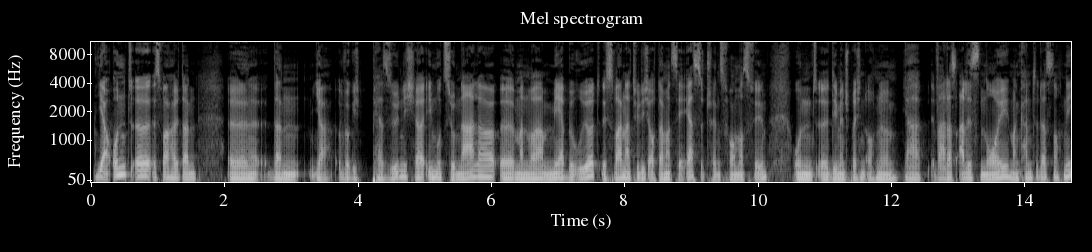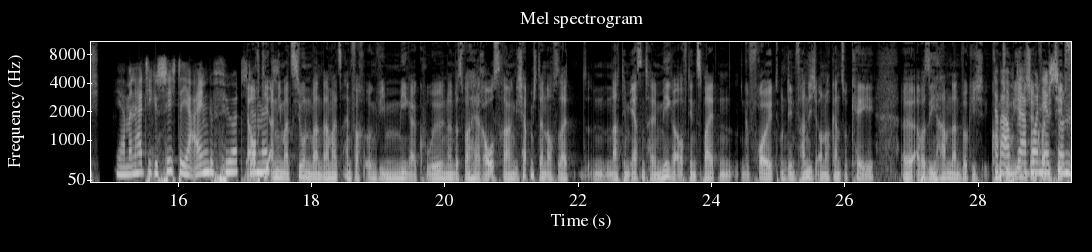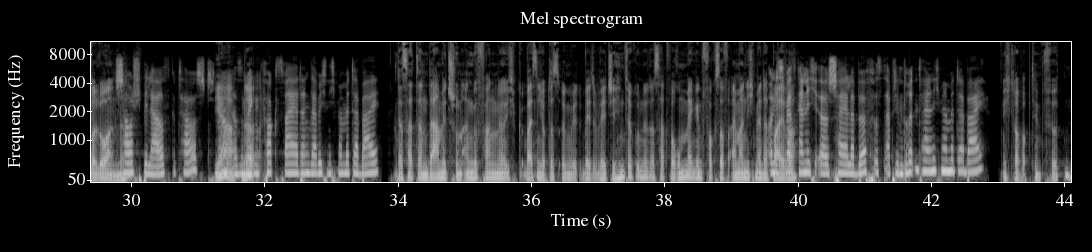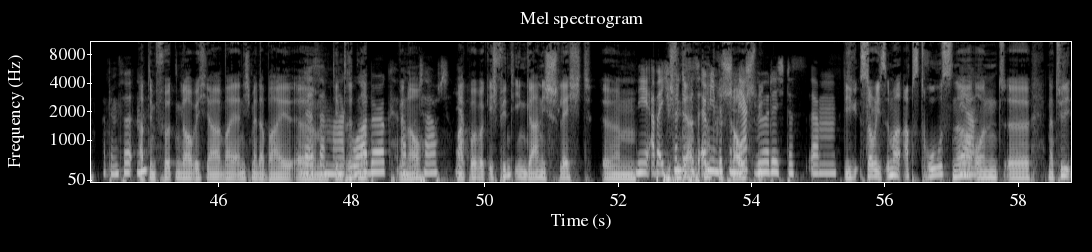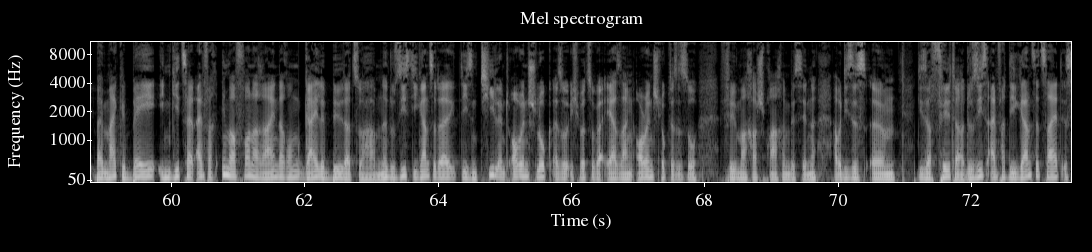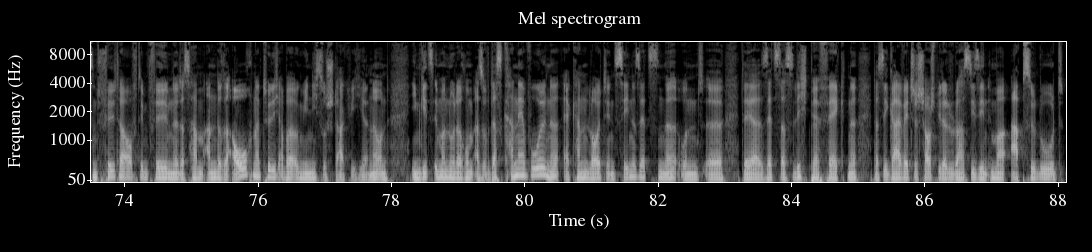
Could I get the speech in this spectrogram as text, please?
Ja, und äh, es war halt dann äh, dann ja wirklich persönlicher, emotionaler, äh, man war mehr berührt. Es war natürlich auch damals der erste Transformers Film und äh, dementsprechend auch eine ja, war das alles neu, man kannte das noch nicht. Ja, man hat die Geschichte ja eingeführt Ja, auch damit. die Animationen waren damals einfach irgendwie mega cool. Ne? Das war herausragend. Ich habe mich dann auch seit nach dem ersten Teil mega auf den zweiten gefreut und den fand ich auch noch ganz okay. Äh, aber sie haben dann wirklich auch kontinuierlich an ja Qualität schon verloren. Ne? Schauspieler ausgetauscht. Ja, ne? Also ne? Megan Fox war ja dann, glaube ich, nicht mehr mit dabei. Das hat dann damit schon angefangen. Ne? Ich weiß nicht, ob das irgendwelche welche Hintergründe das hat, warum Megan Fox auf einmal nicht mehr Und dabei ich war. weiß gar nicht, äh, Shia LaBeouf ist ab dem dritten Teil nicht mehr mit dabei. Ich glaube ab dem vierten. Ab dem vierten. Ab dem vierten, glaube ich, ja, war er nicht mehr dabei. da ist dann Ähm, den Mark dritten hat- Wahlberg genau. aufgetaucht. Ja. Mark Wahlberg. Ich finde ihn gar nicht schlecht. Ähm, Nee, aber ich, Ich finde, es er ist hat irgendwie ein bisschen merkwürdig, dass, ähm, die Story ist immer abstrus, ne? Ja. Und äh, natürlich bei Michael Bay, ihm geht's halt einfach immer vornherein darum, geile Bilder zu haben. Ne? Du siehst die ganze da diesen Teal and Orange Look, also ich würde sogar eher sagen Orange Look, das ist so Filmmachersprache ein bisschen, ne? Aber dieses, ähm, dieser Filter, du siehst einfach die ganze Zeit ist ein Filter auf dem Film, ne? Das haben andere auch natürlich, aber irgendwie nicht so stark wie hier, ne? Und ihm geht's immer nur darum, also das kann er wohl, ne? Er kann Leute in Szene setzen, ne? Und äh, der setzt das Licht perfekt, ne? Dass egal welche Schauspieler du da hast, die sehen immer absolut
